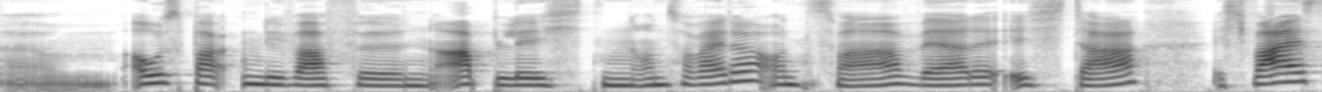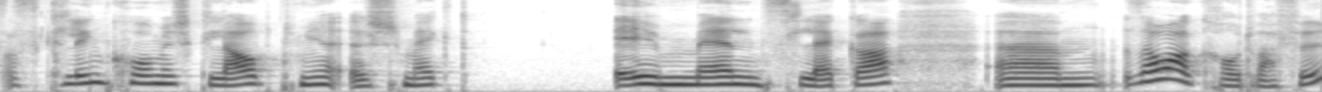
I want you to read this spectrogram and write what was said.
ähm, ausbacken, die Waffeln, ablichten und so weiter. Und zwar werde ich da, ich weiß, es klingt komisch, glaubt mir, es schmeckt immens lecker, ähm, Sauerkrautwaffeln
